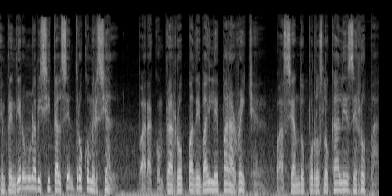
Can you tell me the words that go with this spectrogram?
emprendieron una visita al centro comercial para comprar ropa de baile para Rachel. Paseando por los locales de ropa,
